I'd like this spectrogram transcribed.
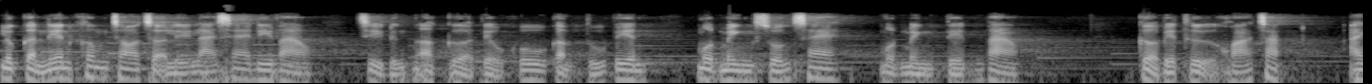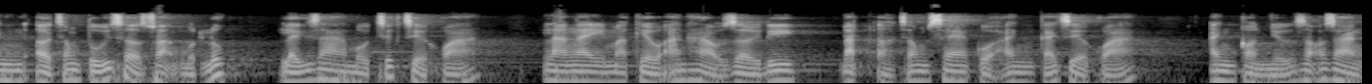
Lục Cẩn Niên không cho trợ lý lái xe đi vào, chỉ đứng ở cửa tiểu khu Cẩm Tú Viên, một mình xuống xe, một mình tiến vào. Cửa biệt thự khóa chặt, anh ở trong túi sờ soạn một lúc, lấy ra một chiếc chìa khóa, là ngày mà Kiều An Hảo rời đi, đặt ở trong xe của anh cái chìa khóa. Anh còn nhớ rõ ràng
